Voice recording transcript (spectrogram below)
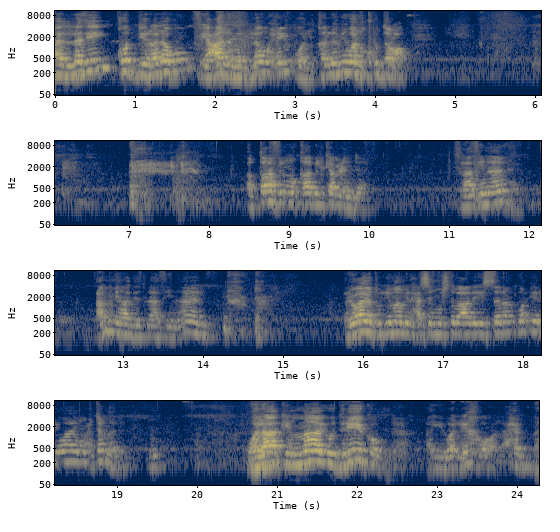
الذي قدر له في عالم اللوح والقلم والقدرة. الطرف المقابل كم عنده؟ ثلاثين ألف. عمي هذه ثلاثين ألف. رواية الإمام الحسن المجتبى عليه السلام وهي رواية معتمدة. ولكن ما يدريكم أيها الإخوة والأحبة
